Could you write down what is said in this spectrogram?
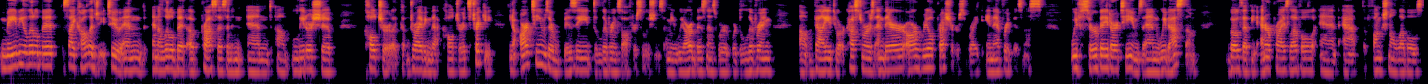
maybe a little bit psychology too, and and a little bit of process and and um, leadership culture, like driving that culture. It's tricky. You know, our teams are busy delivering software solutions. I mean, we are a business. We're we're delivering um, value to our customers, and there are real pressures, right, in every business. We've surveyed our teams and we've asked them, both at the enterprise level and at the functional levels,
